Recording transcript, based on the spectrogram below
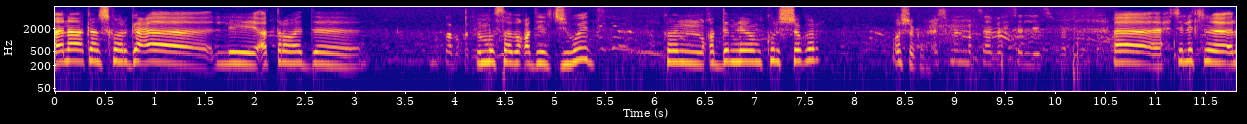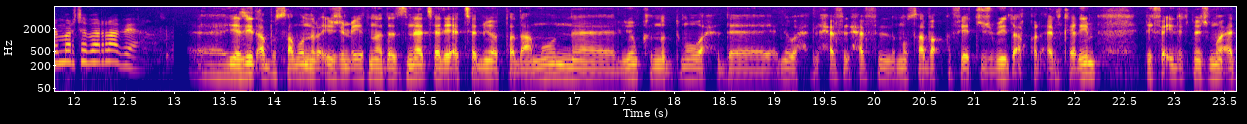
أنا كنشكر كاع اللي أطروا هاد المسابقة ديال التجويد. كنقدم لهم كل الشكر. وشكرا. اش من مرتبة احتليتي آه، احتليت المرتبة الرابعة. يزيد أبو صابون رئيس جمعية نهضه زناتة للتنميه والتضامن. آه، اليوم كنظموا واحد آه، يعني واحد الحفل حفل مسابقة فيها تجويد القرآن الكريم لفائدة مجموعة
